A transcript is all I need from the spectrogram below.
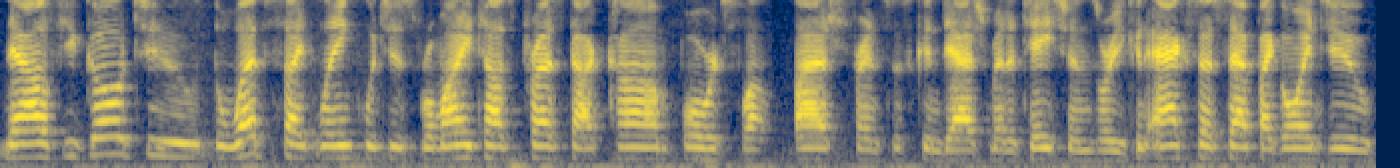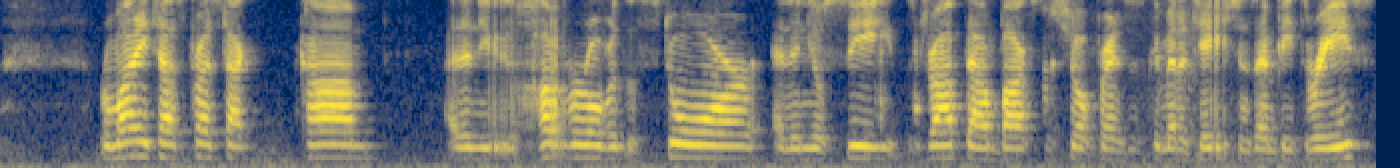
Now, if you go to the website link, which is romanitaspress.com forward slash Franciscan dash meditations, or you can access that by going to romanitaspress.com and then you hover over the store, and then you'll see the drop down box will show Franciscan Meditations MP3s.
